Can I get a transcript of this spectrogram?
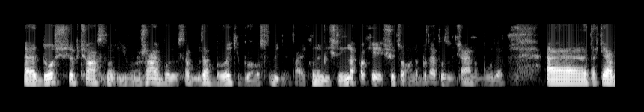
е, дощ вчасно, і врожай буде все буде велике благословення та економічне. І навпаки, якщо цього не буде, то звичайно буде е, таке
